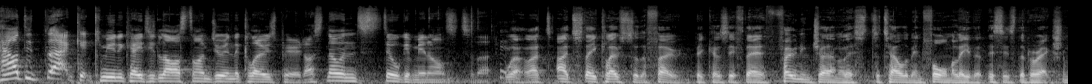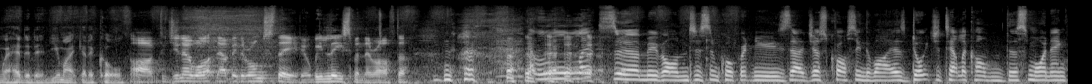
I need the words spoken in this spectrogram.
How did that get communicated last time during the close period? I, no one's still given me an answer to that. Well, I'd, I'd, stay close to the phone because if they're phoning journalists to tell them informally that this is the direction we're headed in, you might get a call. Oh, did you know what? That'll be the wrong Steve. It'll be Liesman after. Let's uh, move on to some corporate news. Uh, just crossing the wires, Deutsche Telekom this morning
